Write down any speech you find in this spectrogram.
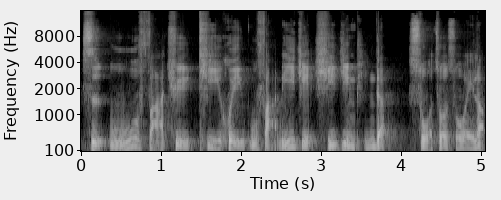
是无法去体会、无法理解习近平的所作所为了。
